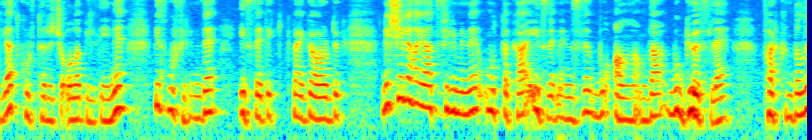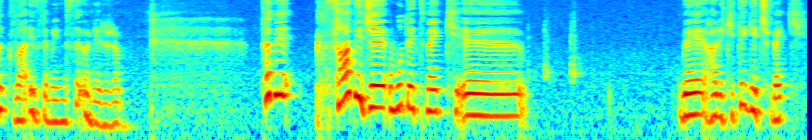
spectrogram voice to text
hayat kurtarıcı olabildiğini biz bu filmde izledik ve gördük. Neşeli Hayat filmini mutlaka izlemenizi bu anlamda, bu gözle, farkındalıkla izlemenizi öneririm. Tabi sadece umut etmek e, ve harekete geçmek,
